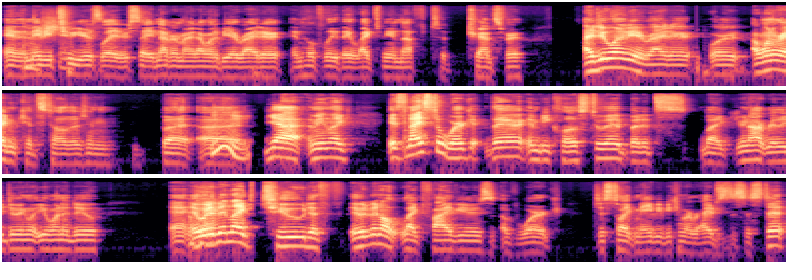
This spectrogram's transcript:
and then Oh, maybe shit. two years later say, never mind, I want to be a writer, and hopefully they liked me enough to transfer. I do want to be a writer, or I want to write in kids television, but uh, Mm. yeah, I mean, like it's nice to work there and be close to it, but it's like you're not really doing what you want to do, and it would have been like two to th- it would have been uh, like five years of work just to like maybe become a writer's assistant,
